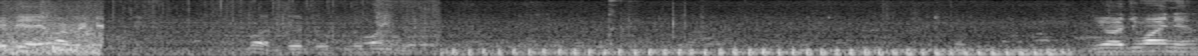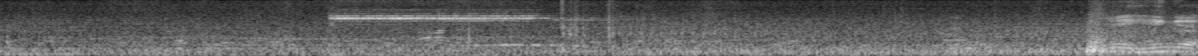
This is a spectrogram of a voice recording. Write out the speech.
ફરીથી આવ્યા વેકેશન બસ ડેઢ રોટલો બાંધો ये अजवाइन है ये हींग है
